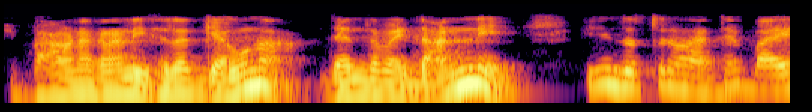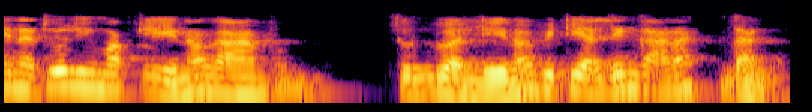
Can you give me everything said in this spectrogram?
මේ භාවනා කරන්න ඉස්සලත් ගැහුණා. දැන් තමයි දන්නේ. ඉතින් දොස්තර මහත්තයා බය නැතුව ලියුමක් ලියනවා ගාන තුණ්ඩුවක් ලියනවා පිටියල්ලෙන් ගානක් ගන්නවා.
